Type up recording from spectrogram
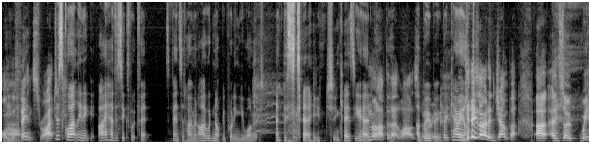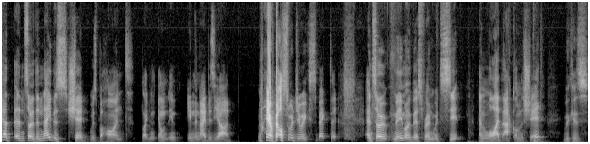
on the Oh. fence, right? Just quietly, Nick, I have a six foot fe- fence at home, and I would not be putting you on it at this stage in case you had. not after that last a boo-boo, but carry in on. case I had a jumper, uh, and so we had, and so the neighbour's shed was behind, like in, in, in the neighbour's yard. Where else would you expect it? And so me and my best friend would sit and lie back on the shed because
